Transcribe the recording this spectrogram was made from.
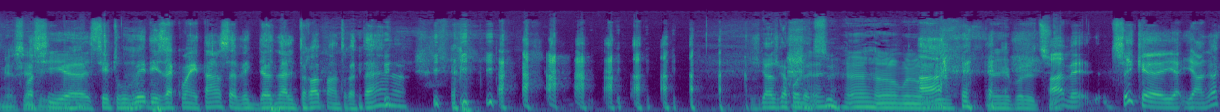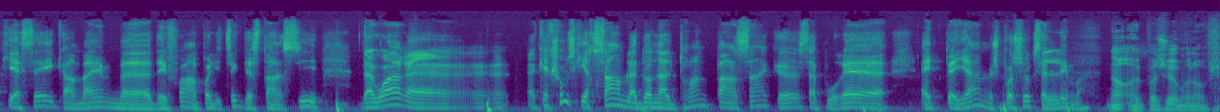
Merci. Moi, si euh, c'est trouvé des accointances avec Donald Trump entre-temps. Je gagerai pas là-dessus. Ah, non, ah. pas là-dessus. Ah, mais tu sais qu'il y, y, en a qui essayent quand même, euh, des fois en politique de ce temps-ci, d'avoir euh, euh, quelque chose qui ressemble à Donald Trump, pensant que ça pourrait être payant, mais je ne suis pas sûr que ça l'est, moi. Non, pas sûr, moi non plus.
